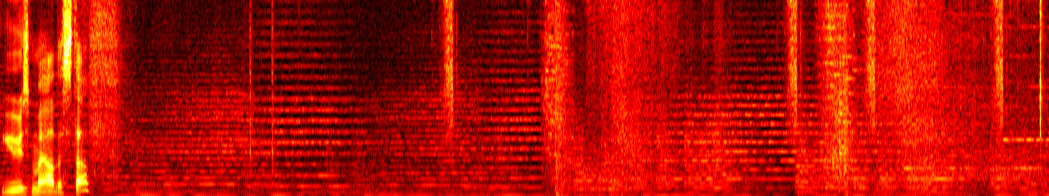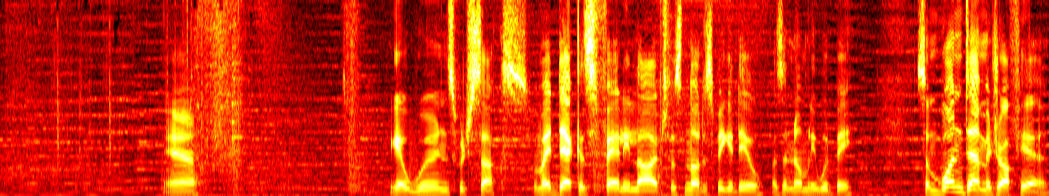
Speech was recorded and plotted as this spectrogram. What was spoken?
use my other stuff. Yeah. I get wounds, which sucks. But my deck is fairly large, so it's not as big a deal as it normally would be. So I'm one damage off here.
